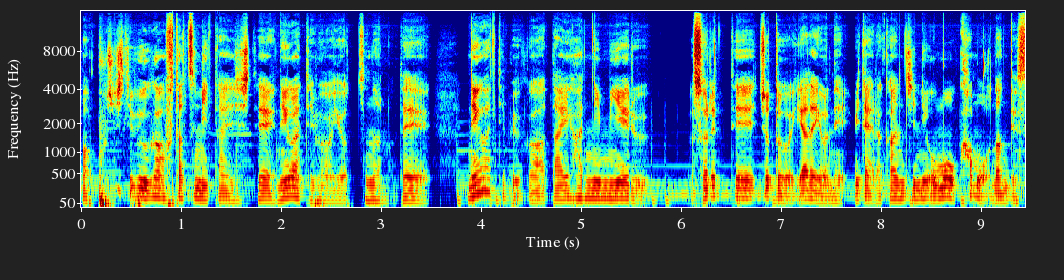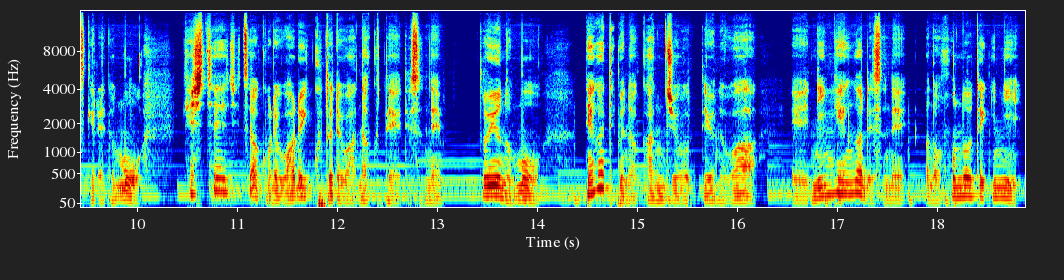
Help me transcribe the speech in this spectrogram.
まあ、ポジティブが2つに対してネガティブが4つなので、ネガティブが大半に見える、それってちょっと嫌だよね、みたいな感じに思うかもなんですけれども、決して実はこれ悪いことではなくてですね、というのも、ネガティブな感情っていうのは、えー、人間がですね、あの本能的に、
